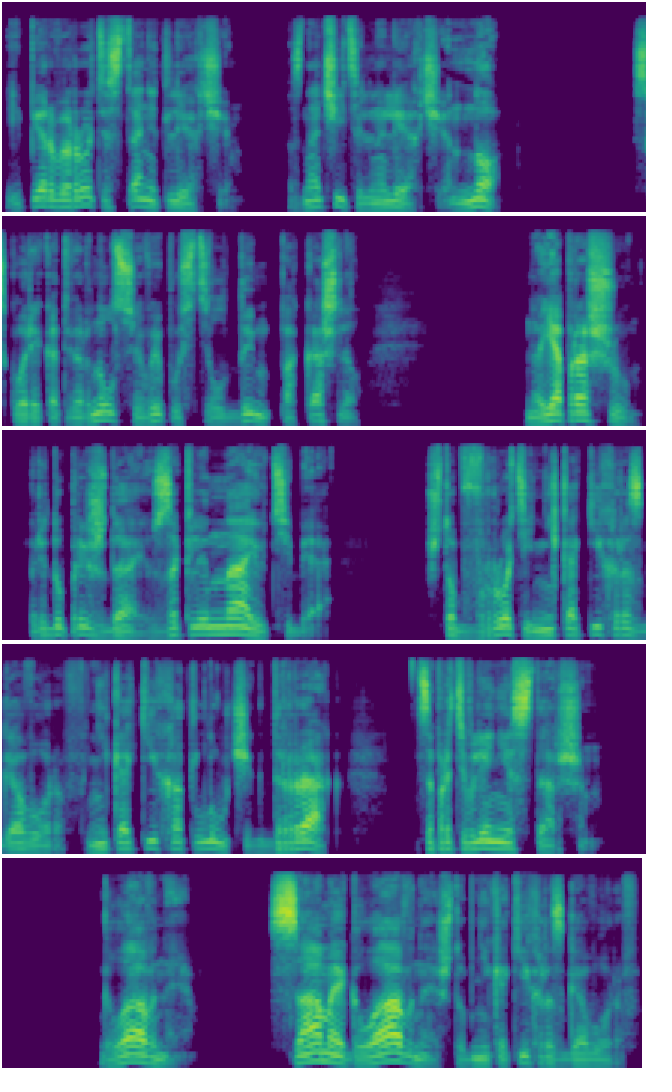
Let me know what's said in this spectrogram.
и первой роте станет легче. Значительно легче. Но...» Скорик отвернулся, выпустил дым, покашлял. «Но я прошу, предупреждаю, заклинаю тебя, чтоб в роте никаких разговоров, никаких отлучек, драк, сопротивления старшим. Главное, самое главное, чтобы никаких разговоров.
